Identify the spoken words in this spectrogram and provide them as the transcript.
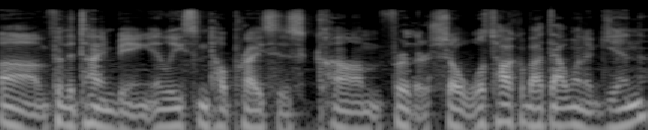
um, for the time being, at least until prices come further. So we'll talk about that one again,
